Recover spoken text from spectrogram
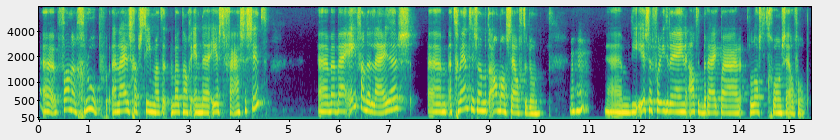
eh, van een groep, een leiderschapsteam wat, wat nog in de eerste fase zit. eh, waarbij een van de leiders ehm, het gewend is om het allemaal zelf te doen. Ehm, die is er voor iedereen, altijd bereikbaar, lost het gewoon zelf op.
